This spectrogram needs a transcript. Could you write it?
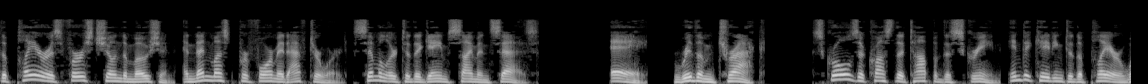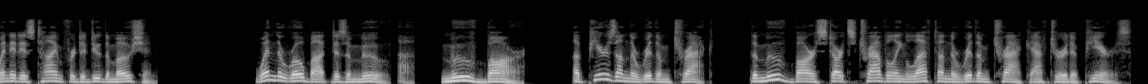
The player is first shown the motion, and then must perform it afterward, similar to the game Simon Says. A rhythm track scrolls across the top of the screen, indicating to the player when it is time for to do the motion. When the robot does a move, a move bar appears on the rhythm track. The move bar starts traveling left on the rhythm track after it appears.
